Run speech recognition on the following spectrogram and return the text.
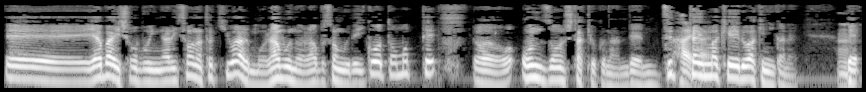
えーやばい勝負になりそうな時は、もうラブのラブソングで行こうと思って、うん温存した曲なんで、絶対負けるわけにいかない。うんで、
